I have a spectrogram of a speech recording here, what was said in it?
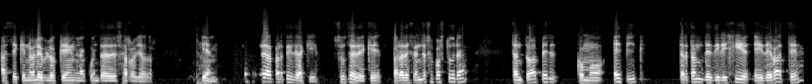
hace que no le bloqueen la cuenta de desarrollador. Bien, a partir de aquí? Sucede que para defender su postura, tanto Apple como Epic tratan de dirigir el debate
